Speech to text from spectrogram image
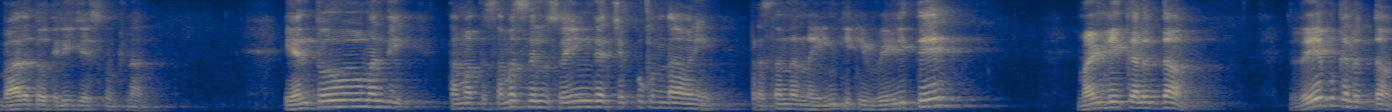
బాధతో తెలియజేసుకుంటున్నాను. ఎంతోమంది తమ సమస్యలు స్వయంగా చెప్పుకుందామని ప్రసన్నన్న ఇంటికి వెళితే మళ్ళీ కలుద్దాం రేపు కలుద్దాం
